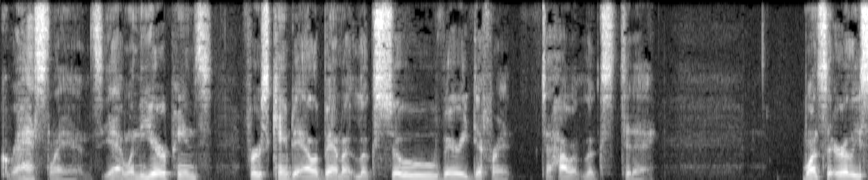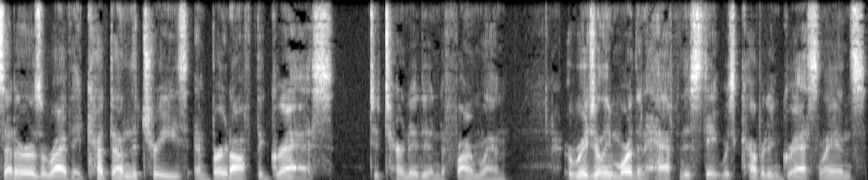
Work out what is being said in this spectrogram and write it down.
Grasslands. Yeah, when the Europeans first came to Alabama, it looked so very different to how it looks today. Once the early settlers arrived, they cut down the trees and burned off the grass to turn it into farmland. Originally, more than half of the state was covered in grasslands,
